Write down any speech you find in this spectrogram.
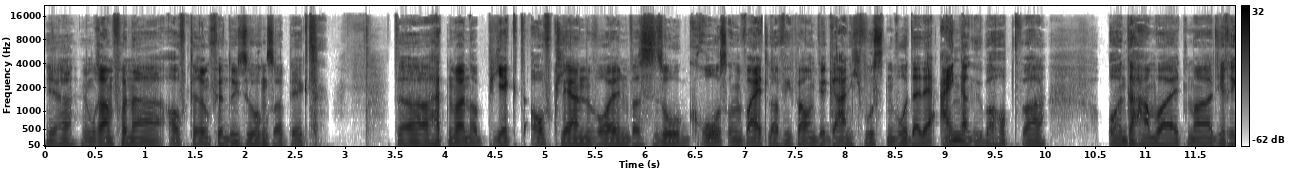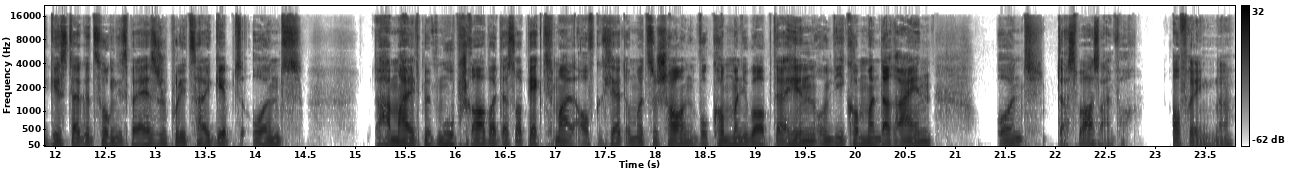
Ja, im Rahmen von einer Aufklärung für ein Durchsuchungsobjekt. Da hatten wir ein Objekt aufklären wollen, was so groß und weitläufig war und wir gar nicht wussten, wo da der Eingang überhaupt war. Und da haben wir halt mal die Register gezogen, die es bei der hessischen Polizei gibt und haben halt mit dem Hubschrauber das Objekt mal aufgeklärt, um mal zu schauen, wo kommt man überhaupt da hin und wie kommt man da rein. Und das war's einfach. Aufregend, ne?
